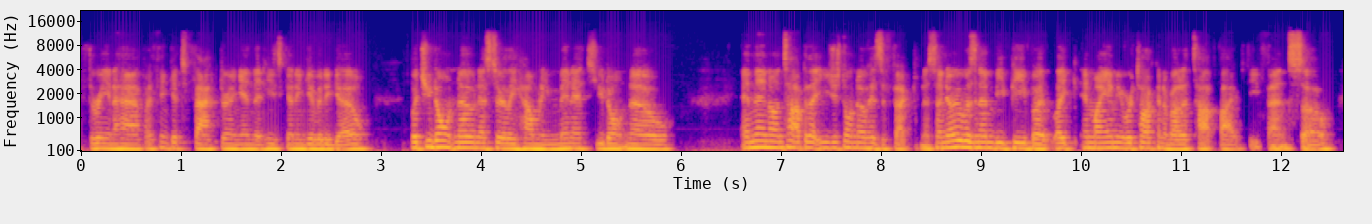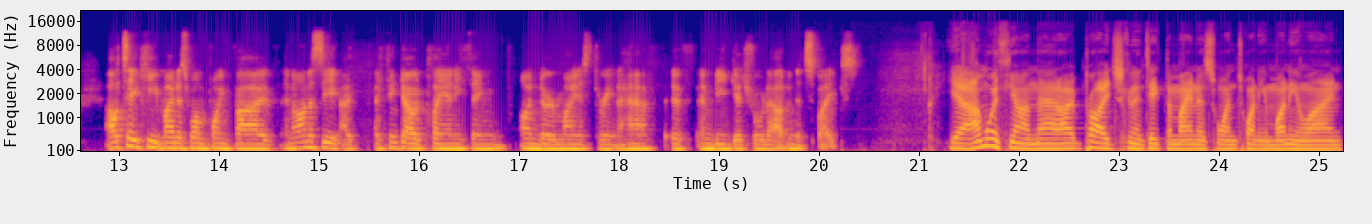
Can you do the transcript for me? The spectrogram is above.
three and a half. I think it's factoring in that he's going to give it a go. But you don't know necessarily how many minutes. You don't know And then on top of that, you just don't know his effectiveness. I know he was an MVP, but like in Miami, we're talking about a top five defense. So I'll take Heat minus 1.5. And honestly, I, I think I would play anything under minus three and a half if Embiid gets rolled out and it spikes. Yeah, I'm with you on that. I'm probably just going to take the minus 120 money line.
